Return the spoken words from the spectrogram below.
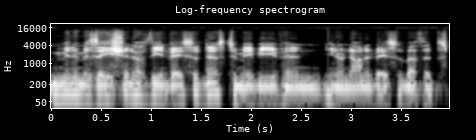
minimization of the invasiveness to maybe even you know non-invasive methods.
